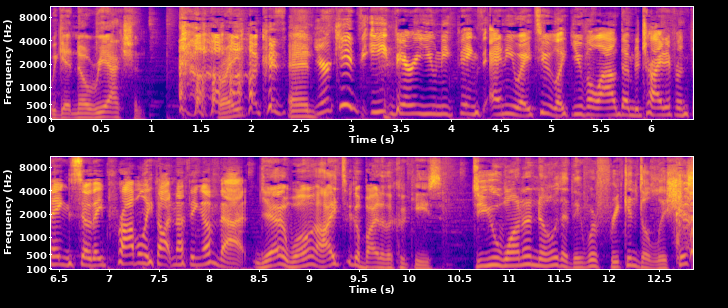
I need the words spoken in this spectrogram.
We get no reaction, right? Because your kids eat very unique things anyway, too. Like you've allowed them to try different things, so they probably thought nothing of that. Yeah, well, I took a bite of the cookies. Do you want to know that they were freaking delicious?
